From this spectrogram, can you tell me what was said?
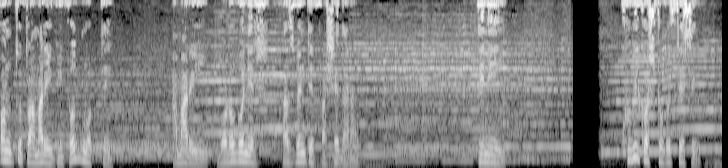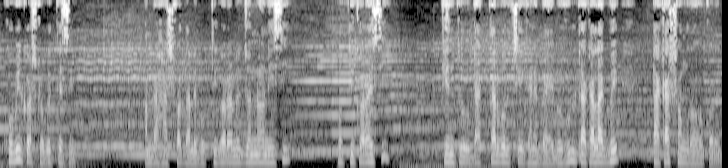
অন্তত আমার এই বিপদ মরতে আমার এই বড় বোনের হাজবেন্ডের পাশে দাঁড়াও। তিনি খুবই কষ্ট করতেছে, খুবই কষ্ট করতেছে। আমরা হাসপাতালে ভর্তি করানোর জন্য নিছি ভর্তি করাইছি, কিন্তু ডাক্তার বলছে এখানে ব্যয়বহুল টাকা লাগবে, টাকা সংগ্রহ করেন।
